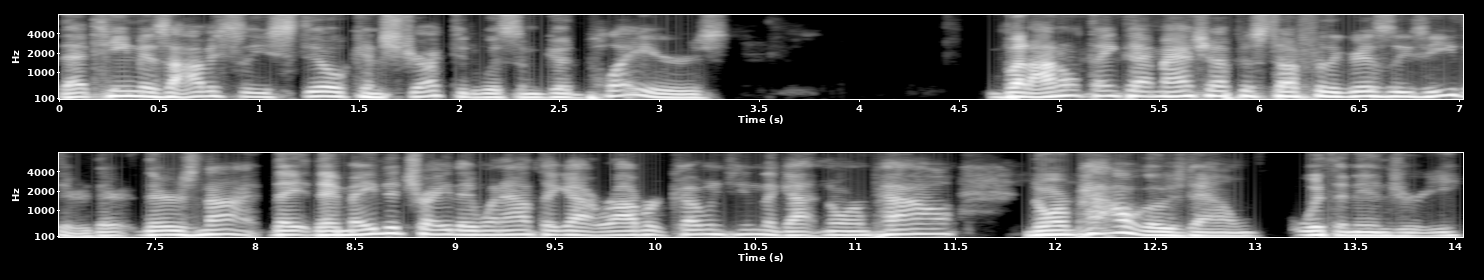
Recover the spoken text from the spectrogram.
That team is obviously still constructed with some good players, but I don't think that matchup is tough for the Grizzlies either. There, there's not. They they made the trade. They went out. They got Robert Covington. They got Norm Powell. Norm Powell goes down with an injury,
